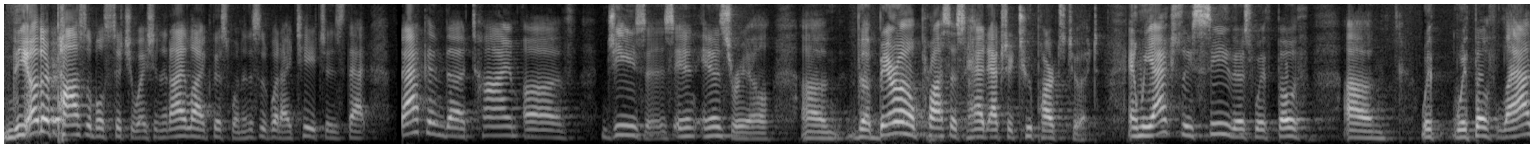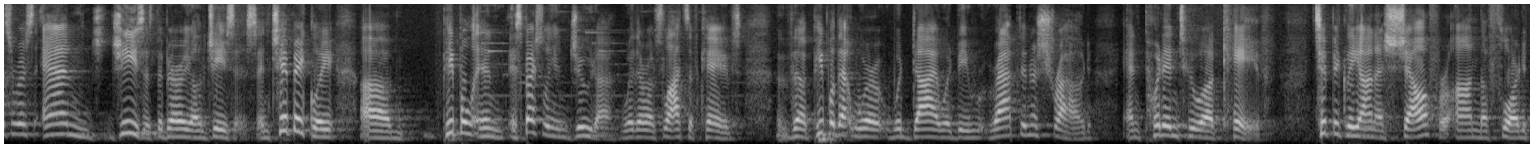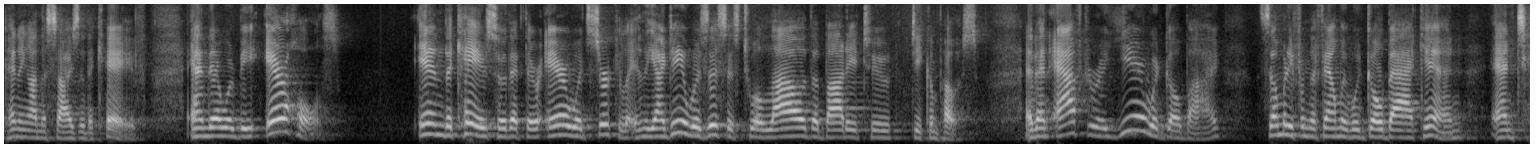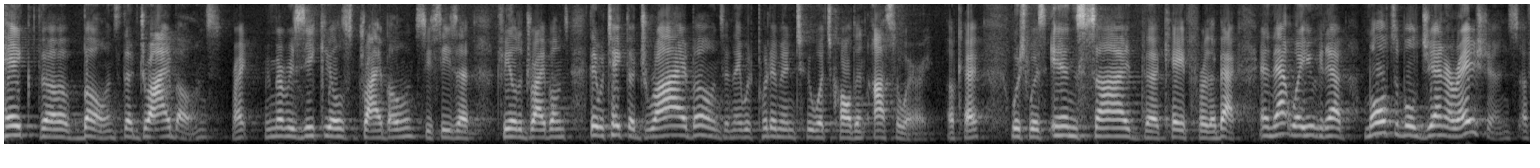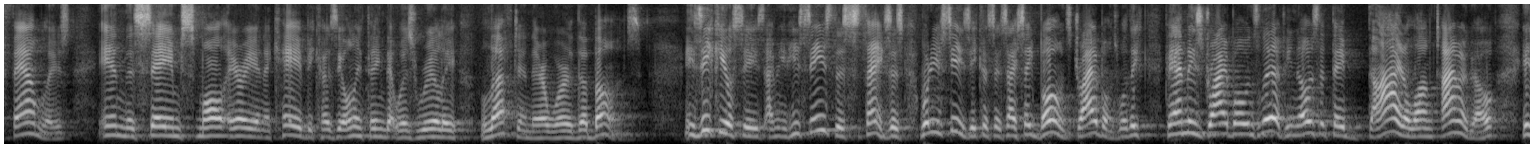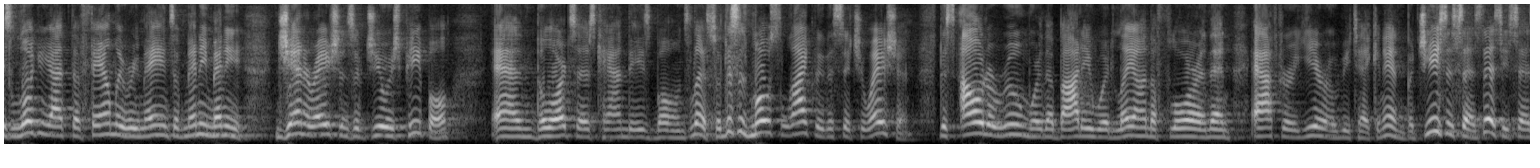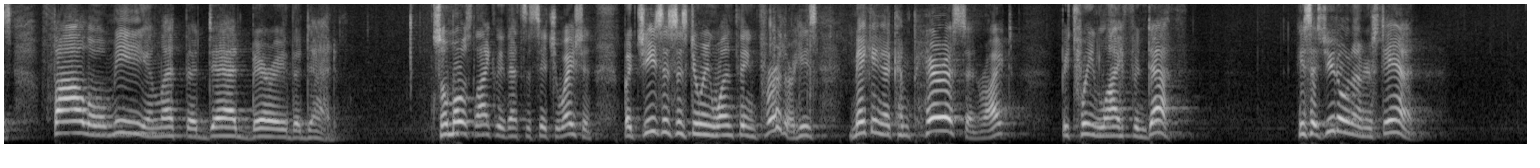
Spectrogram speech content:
The other possible situation, and I like this one, and this is what I teach, is that back in the time of Jesus in Israel, um, the burial process had actually two parts to it. And we actually see this with both. Um, with, with both Lazarus and Jesus, the burial of Jesus. And typically, um, people in, especially in Judah, where there was lots of caves, the people that were, would die would be wrapped in a shroud and put into a cave, typically on a shelf or on the floor, depending on the size of the cave. And there would be air holes in the cave so that their air would circulate. And the idea was this is to allow the body to decompose. And then after a year would go by, somebody from the family would go back in and take the bones, the dry bones, right? Remember Ezekiel's dry bones? He sees a field of dry bones. They would take the dry bones and they would put them into what's called an ossuary, okay? Which was inside the cave further back. And that way you could have multiple generations of families in the same small area in a cave because the only thing that was really left in there were the bones. Ezekiel sees, I mean, he sees this thing. He says, What do you see? Ezekiel says, I say bones, dry bones. Well, can these dry bones live? He knows that they've died a long time ago. He's looking at the family remains of many, many generations of Jewish people. And the Lord says, Can these bones live? So, this is most likely the situation. This outer room where the body would lay on the floor and then after a year it would be taken in. But Jesus says this He says, Follow me and let the dead bury the dead. So, most likely, that's the situation. But Jesus is doing one thing further. He's making a comparison, right, between life and death. He says, You don't understand.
